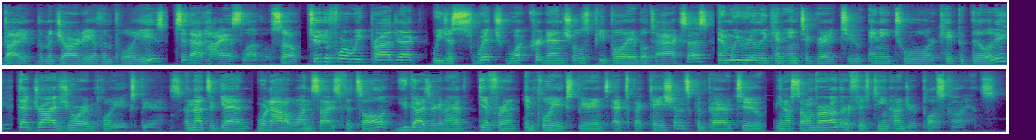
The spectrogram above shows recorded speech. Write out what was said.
by the majority of employees to that highest level. So, two to four week project, we just switch what credentials people are able to access, and we really can integrate to any tool or capability that drives your employee experience. And that's again, we're not a one size fits all. You guys are going to have different employee experience expectations compared to, you know, some of our other 1500 plus clients.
